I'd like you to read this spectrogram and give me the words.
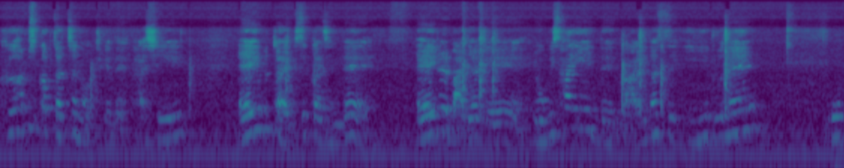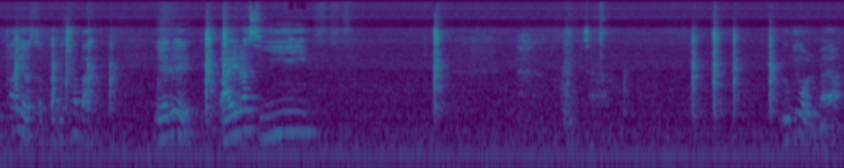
그 함수값 자체는 어떻게 돼? 다시 a부터 x까지인데 a를 만약에 여기 사이에 있는 마이너스 2분의 5파이였었다고 쳐봐. 얘를 마이너스 2 자, 여기가 얼마야?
